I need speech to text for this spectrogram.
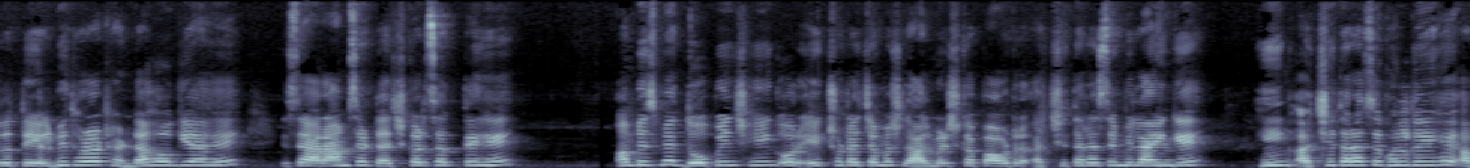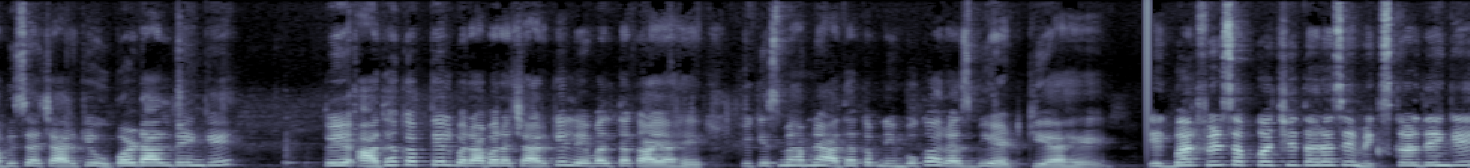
तो तेल भी थोड़ा ठंडा हो गया है, इसे आराम से टच कर सकते हैं। अब इसमें दो पिंच हींग और एक छोटा चम्मच लाल मिर्च का पाउडर अच्छी तरह से मिलाएँगे। हींग अच्छी तरह से घुल गई है, अब इसे अचार के ऊपर डाल देंगे। तो ये आधा कप तेल बराबर अचार के लेवल तक आया है, क्योंकि इसमें हमने आधा कप नींबू का रस भी ऐड किया है। एक बार फिर सबको अच्छी तरह से मिक्स कर देंगे।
